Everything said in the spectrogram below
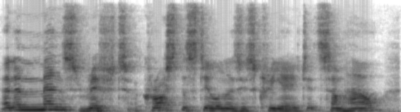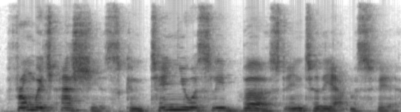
an immense rift across the stillness is created somehow, from which ashes continuously burst into the atmosphere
